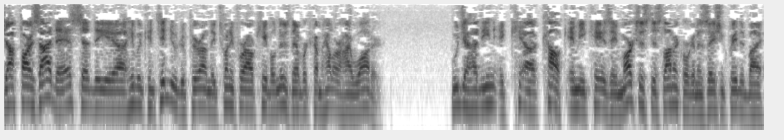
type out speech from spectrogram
Jafarzadeh, said the, uh, he would continue to appear on the 24-hour cable news network come hell or high water. Mujahideen-e-Khalq, MEK, is a Marxist Islamic organization created by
